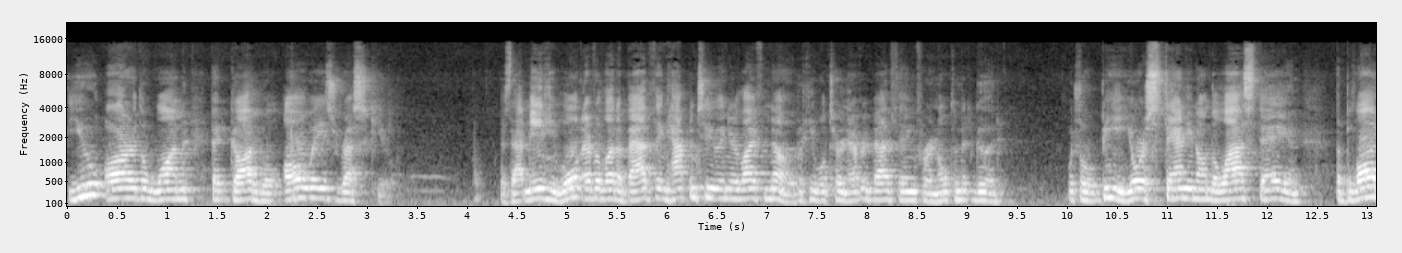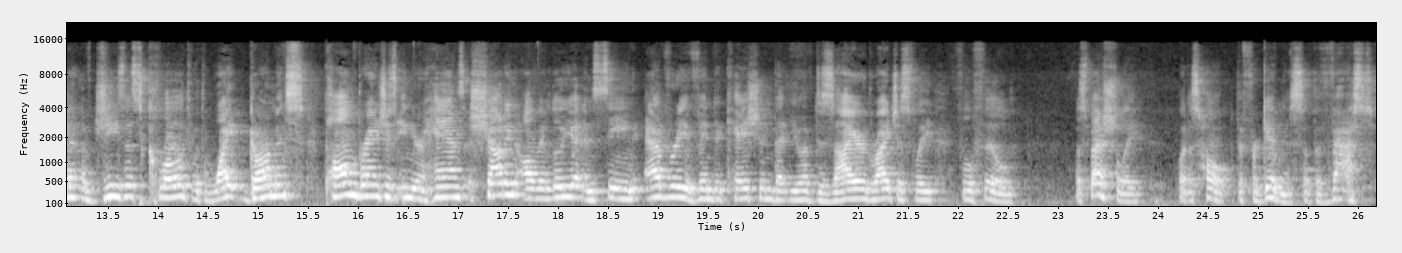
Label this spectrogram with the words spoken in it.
You are the one that God will always rescue. Does that mean he won't ever let a bad thing happen to you in your life? No, but he will turn every bad thing for an ultimate good, which will be your standing on the last day and the blood of Jesus, clothed with white garments, palm branches in your hands, shouting Alleluia and seeing every vindication that you have desired righteously fulfilled. Especially, let us hope, the forgiveness of the vast,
